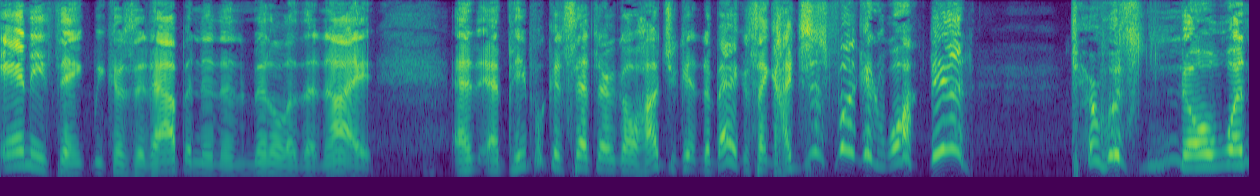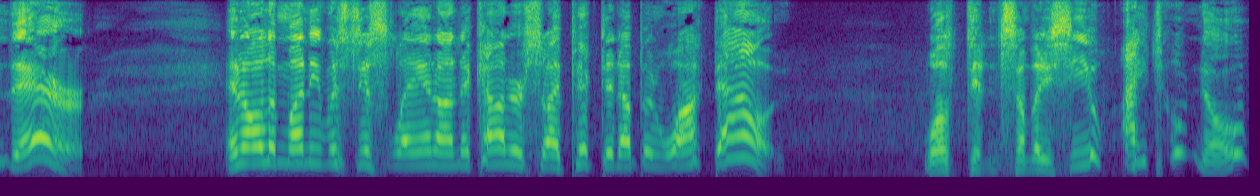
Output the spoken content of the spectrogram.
anything because it happened in the middle of the night. And, and people could sit there and go, How'd you get in the bank? It's like, I just fucking walked in. There was no one there. And all the money was just laying on the counter, so I picked it up and walked out. Well, didn't somebody see you? I don't know.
